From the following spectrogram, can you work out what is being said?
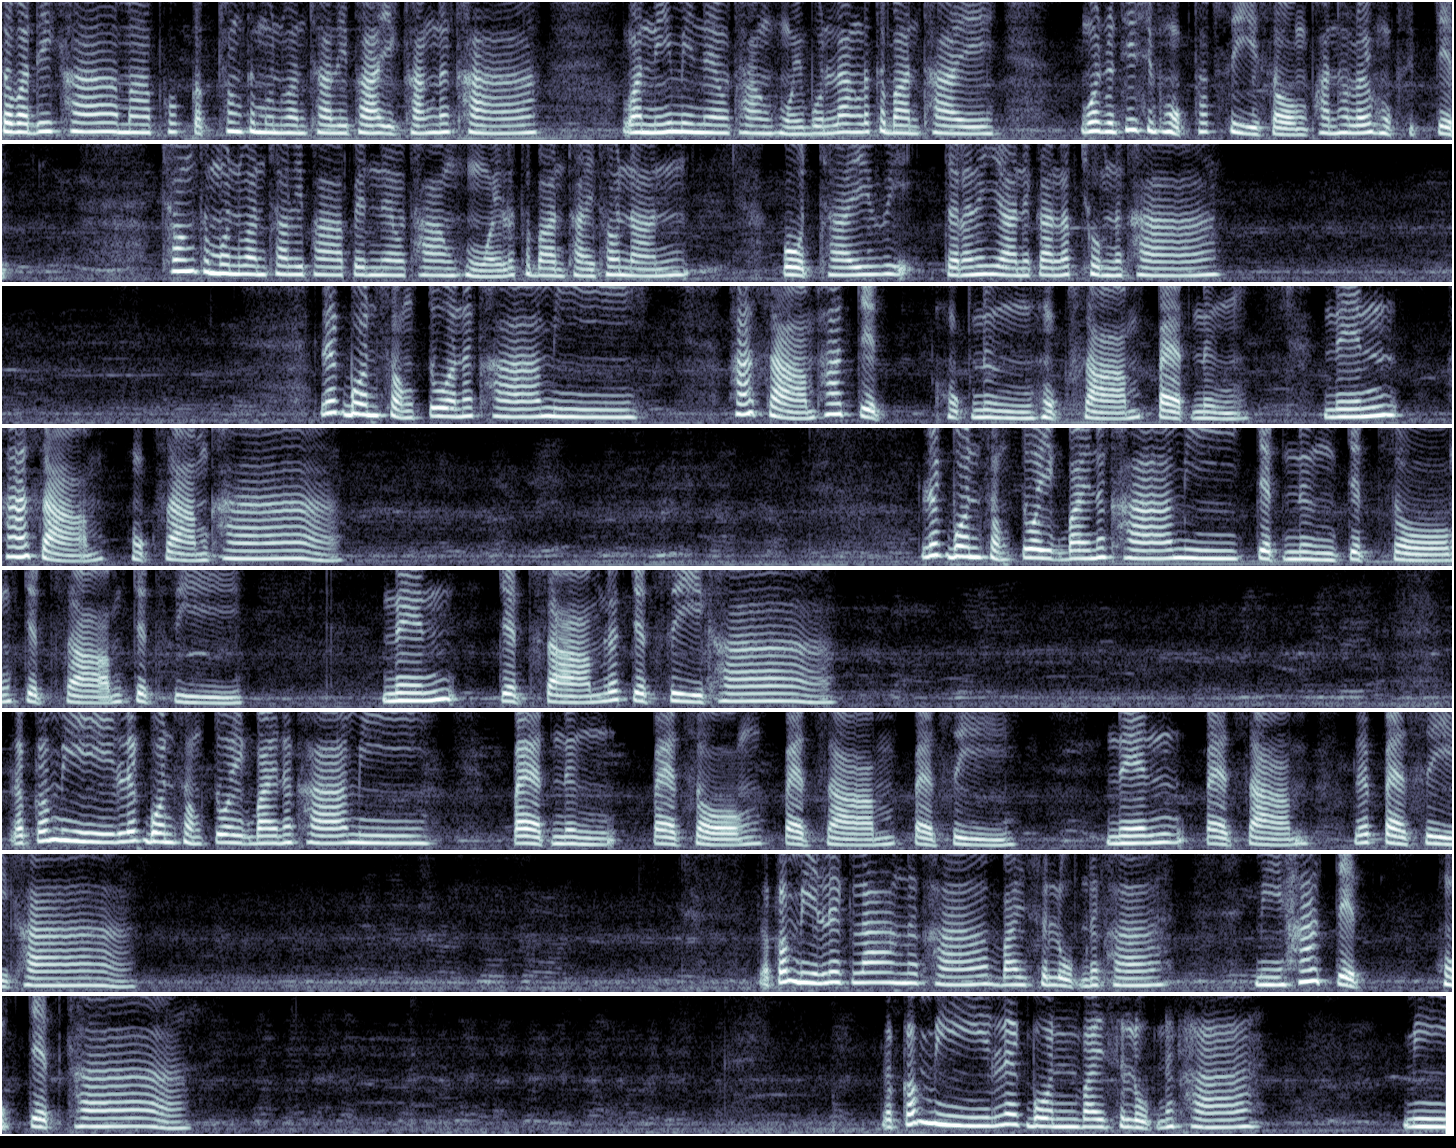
สวัสดีค่ะ มาพบกับช่องธมุนวันชาลิพาอีกครั้งนะคะ วันนี้มีแนวทางหวยบนล่างรัฐบาลไทย งวดวันที่ 16ทับ4 2567 ช่องธมุนวันชาลิพาเป็นแนวทางหวยรัฐบาลไทยเท่านั้น โปรดใช้วิจารณญาณในการรับชมนะคะ เลขบน 2 ตัวนะคะมี 53 57 หกหนึ่งหกสามแปดหนึ่งเน้นห้าสามหกสามค่ะ เลขบนสองตัวอีกใบนะคะ มีเจ็ดหนึ่งเจ็ดสองเจ็ดสามเจ็ดสี่เน้นเจ็ดสามและเจ็ดสี่ค่ะแล้วก็มีเลขบนสองตัวอีกใบนะคะ มี แปดหนึ่งแปดสองแปดสามแปดสี่เน้นแปดสามและแปดสี่ค่ะ แล้วก็มีเลขล่างนะคะ ใบสรุปนะคะ มีห้าเจ็ดหกเจ็ดค่ะแล้วก็มีเลขบนใบสรุปนะคะ มี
